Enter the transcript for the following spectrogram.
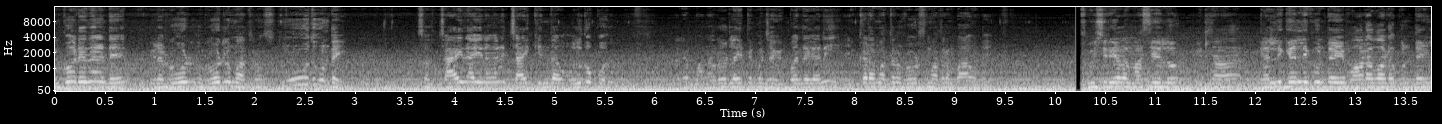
ఇంకోటి ఏంటంటే ఇక్కడ రోడ్ రోడ్లు మాత్రం స్మూత్గా ఉంటాయి. అసలు చాయ్ తాగినా కానీ చాయ్ కింద ఒలుకపోరు అదే మన రోడ్లు అయితే కొంచెం ఇబ్బంది కానీ ఇక్కడ మాత్రం రోడ్స్ మాత్రం బాగుంటాయి చూసిరు కదా మసీదులు ఇట్లా గల్లీ గల్లీకి ఉంటాయి వాడ వాడకు ఉంటాయి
